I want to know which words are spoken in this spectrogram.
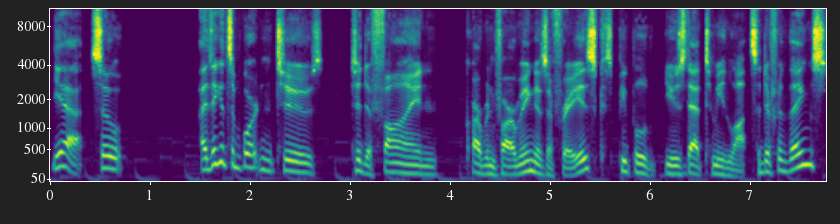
Yeah. So, I think it's important to to define carbon farming as a phrase because people use that to mean lots of different things.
